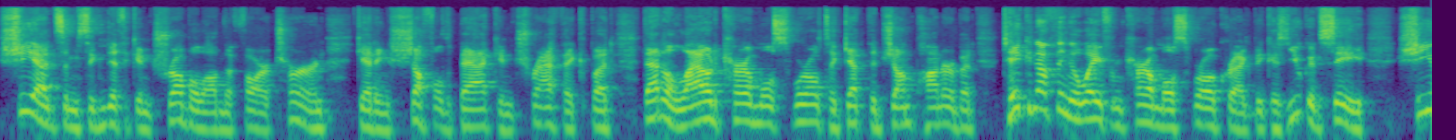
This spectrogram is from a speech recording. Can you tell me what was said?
She had some significant trouble on the far turn, getting shuffled back in traffic, but that allowed Caramel Swirl to get the jump on her. But take nothing away from Caramel Swirl, Craig, because you could see she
